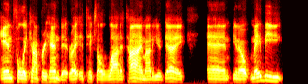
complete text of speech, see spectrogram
and fully comprehend it, right? It takes a lot of time out of your day. And, you know, maybe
